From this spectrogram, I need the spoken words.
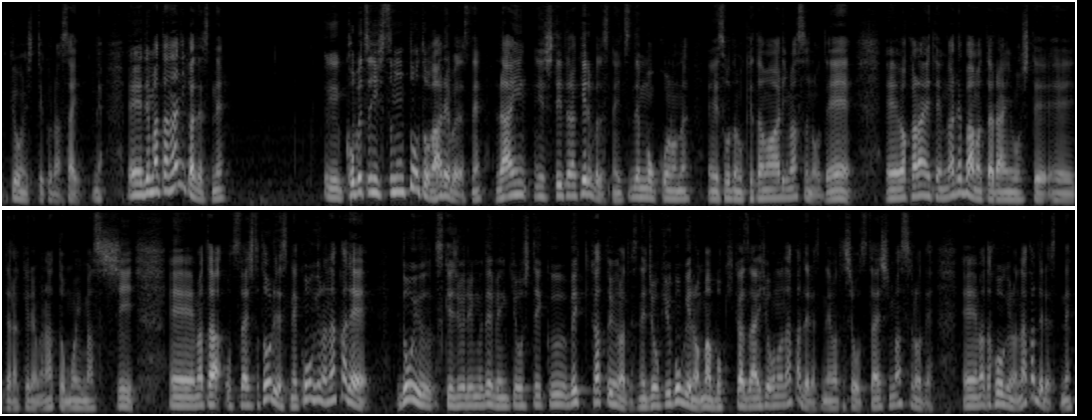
いくようにしてください。ねえー、でまた何かですね個別に質問等々があればですね LINE していただければですねいつでもこの、ね、相談を承りますので、えー、分からない点があればまた LINE をして、いただければなと思いますし、えー、またお伝えした通りですね講義の中でどういうスケジューリングで勉強していくべきかというのはですね上級講義の、まあ、簿記課材表の中でですね私お伝えしますので、えー、また講義の中でですね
